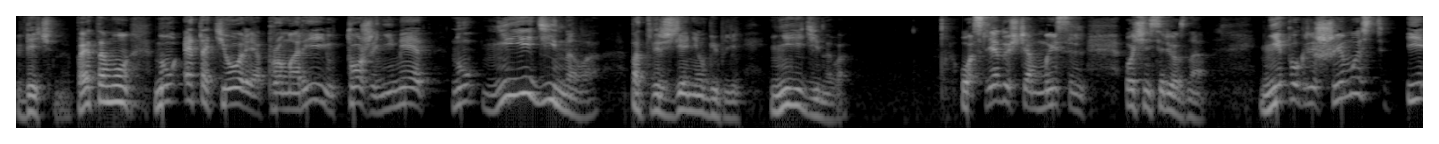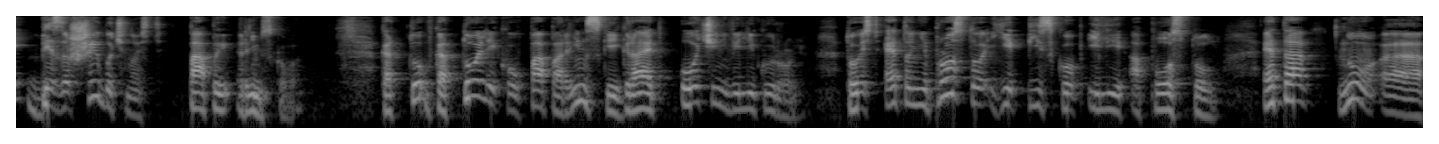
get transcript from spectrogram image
вечную. Поэтому, ну, эта теория про Марию тоже не имеет, ну, ни единого подтверждения в Библии. Ни единого. О, следующая мысль очень серьезная. Непогрешимость и безошибочность Папы Римского – в католиков Папа Римский играет очень великую роль. То есть это не просто епископ или апостол, это ну, э,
